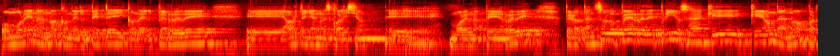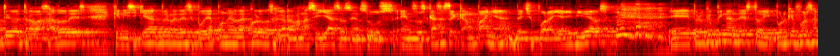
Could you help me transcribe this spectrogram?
o Morena, ¿no? Con el PT y con el PRD, eh, ahorita ya no es coalición eh, Morena-PRD, pero tan solo PRD-PRI, o sea, ¿qué, ¿qué onda, no? Partido de trabajadores que ni siquiera el PRD se podía poner de acuerdo, se agarraban a sillazos en sus, en sus casas de campaña, de hecho por ahí hay videos, Eh, pero ¿qué opinan de esto y por qué Fuerza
